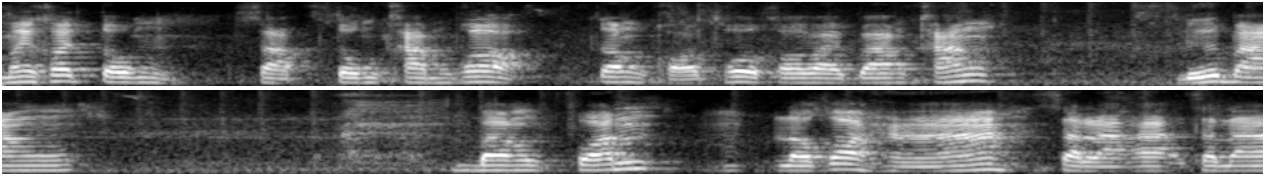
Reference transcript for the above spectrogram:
ไม่ค่อยตรงศัพท์ตรงคำก็ต้องขอโทษขออภัยบางครั้ง หรือบางบางฟอนต์เราก็หาสระสระอา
